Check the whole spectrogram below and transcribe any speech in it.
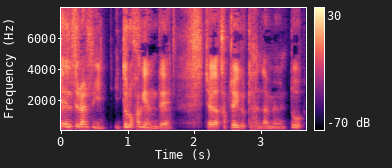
댄스를 할 수 있도록 하겠는데 제가 갑자기 그렇게 한다면 또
